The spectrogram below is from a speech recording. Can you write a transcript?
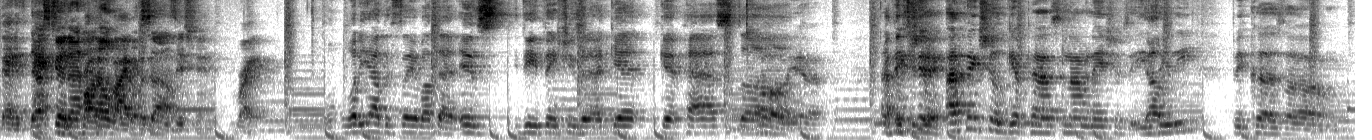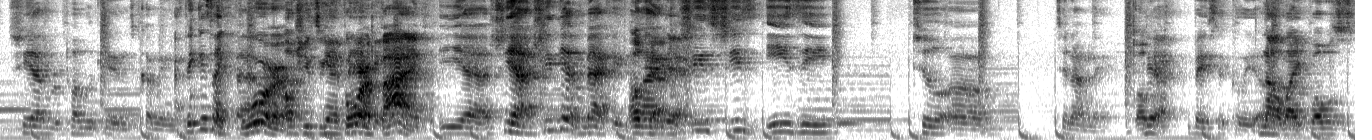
that is That's actually gonna help qualified for the out. position? Right. What do you have to say about that? Is do you think she's gonna get get past? Uh, Oh yeah. I, I think, think she's she, a- I think she'll get past nominations Yup. easily because um, she has Republicans coming. I think it's like back. four. Oh, she's getting four or five. Yeah, she, yeah, she's getting back. Okay. Like, Yeah. she's she's easy to um to nominate. Okay. Basically. Not um, like what was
